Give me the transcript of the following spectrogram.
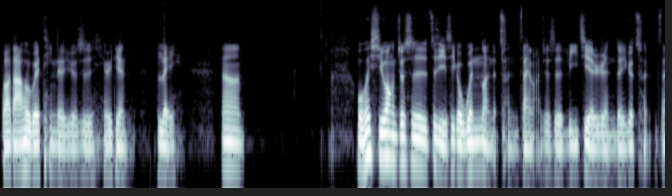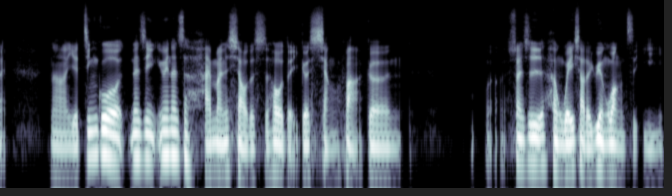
不知道大家会不会听的，就是有一点累。那我会希望就是自己是一个温暖的存在嘛，就是理解人的一个存在。那也经过那是因为那是还蛮小的时候的一个想法，跟算是很微小的愿望之一。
